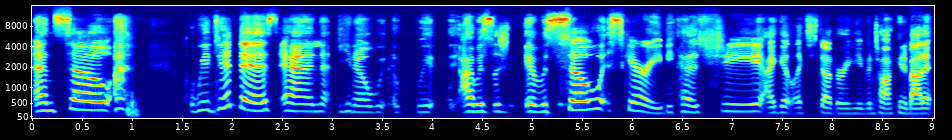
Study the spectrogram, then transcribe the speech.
And so we did this and you know we, we, i was it was so scary because she i get like stuttering even talking about it.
